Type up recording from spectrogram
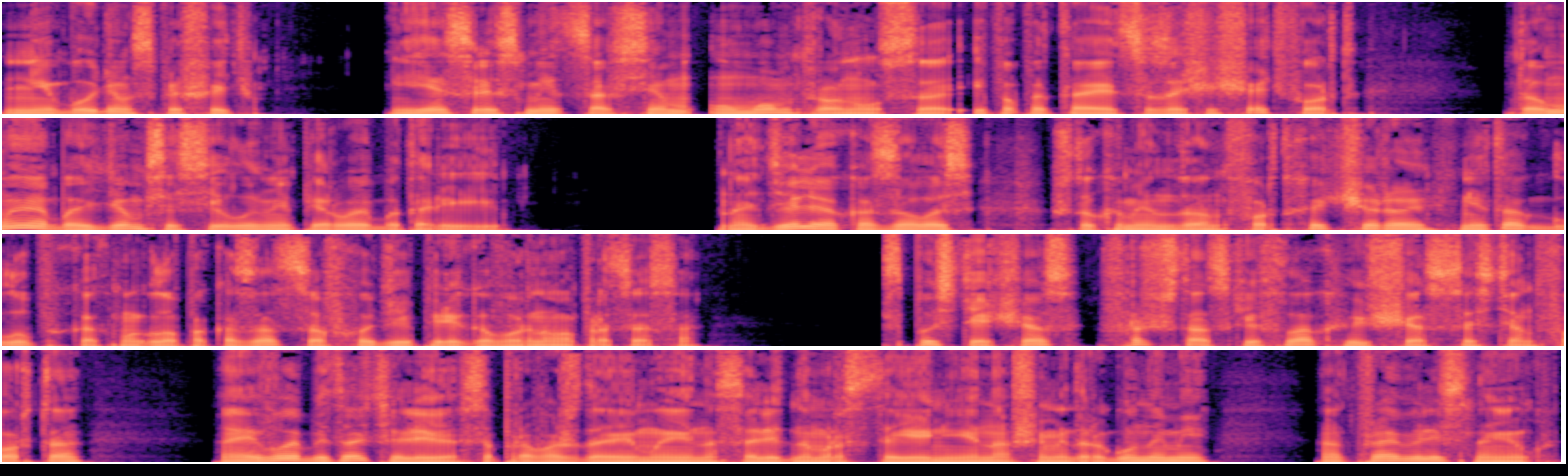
Не будем спешить. Если Смит совсем умом тронулся и попытается защищать форт, то мы обойдемся силами первой батареи. На деле оказалось, что комендант Форт Хэтчера не так глуп, как могло показаться в ходе переговорного процесса. Спустя час фрадштадтский флаг исчез со стен форта, а его обитатели, сопровождаемые на солидном расстоянии нашими драгунами, отправились на юг.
